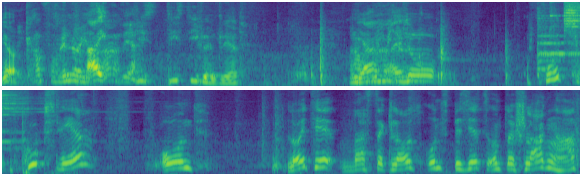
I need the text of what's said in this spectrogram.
Ja, Ich hab vorhin noch gesagt. Die ist tief entleert. Ja also Pups, Pups leer. Und Leute, was der Klaus uns bis jetzt unterschlagen hat,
